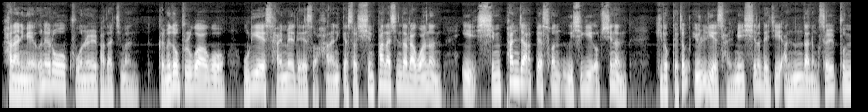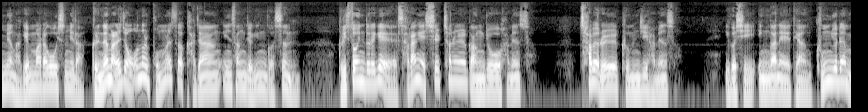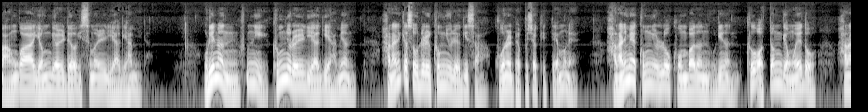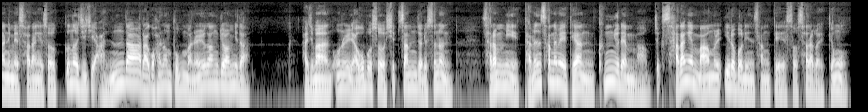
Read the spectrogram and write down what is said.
하나님의 은혜로 구원을 받았지만 그럼에도 불구하고 우리의 삶에 대해서 하나님께서 심판하신다라고 하는 이 심판자 앞에 선 의식이 없이는 기독교적 윤리의 삶이 실현되지 않는다는 것을 분명하게 말하고 있습니다. 그런데 말이죠. 오늘 본문에서 가장 인상적인 것은 그리스도인들에게 사랑의 실천을 강조하면서 차별을 금지하면서 이것이 인간에 대한 극률의 마음과 연결되어 있음을 이야기합니다. 우리는 흔히 극률을 이야기하면 하나님께서 우리를 극률 여기사 구원을 베푸셨기 때문에 하나님의 극률로 구원받은 우리는 그 어떤 경우에도 하나님의 사랑에서 끊어지지 않는다라고 하는 부분만을 강조합니다. 하지만 오늘 야고보서 13절에서는 사람이 다른 사람에 대한 극률의 마음, 즉 사랑의 마음을 잃어버린 상태에서 살아갈 경우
